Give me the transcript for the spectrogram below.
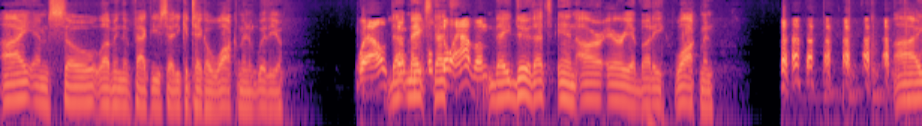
I am so loving the fact that you said you could take a Walkman with you. Well, That some makes people still have them. They do. That's in our area, buddy. Walkman. I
